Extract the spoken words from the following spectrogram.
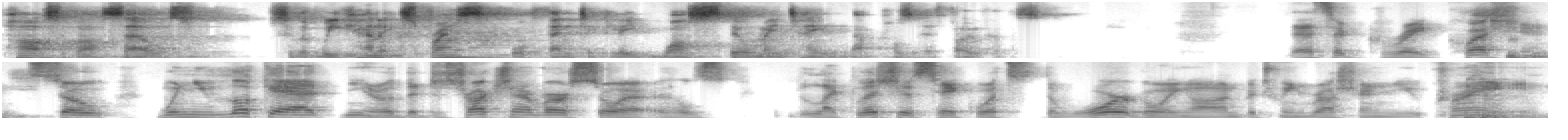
parts of ourselves so that we can express authentically while still maintaining that positive focus? That's a great question. so when you look at you know the destruction of our soils, like let's just take what's the war going on between Russia and Ukraine, mm-hmm.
